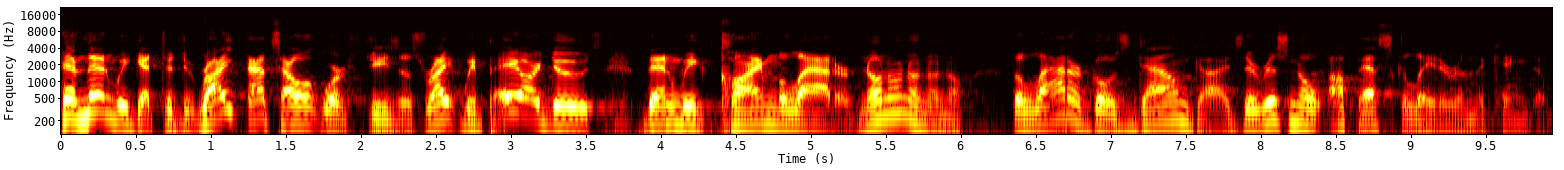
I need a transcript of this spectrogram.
and then we get to do, right? That's how it works, Jesus, right? We pay our dues, then we climb the ladder. No, no, no, no, no. The ladder goes down, guys. There is no up escalator in the kingdom.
